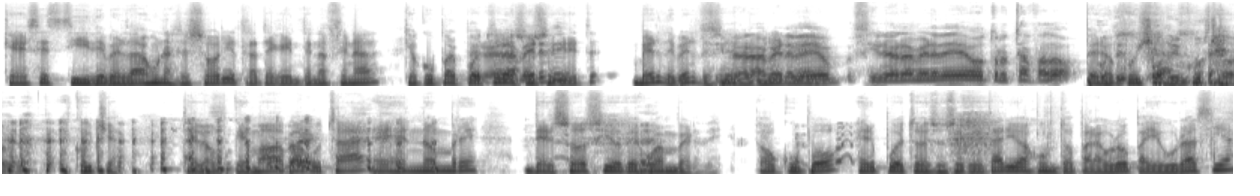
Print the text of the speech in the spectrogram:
que ese sí de verdad es un asesor y estratega internacional que ocupa el ¿Pero puesto de su secretario. Verde, verde, Si sí. no era verde. verde, si no era verde, otro estafador. Pero escucha, escucha, impostor. escucha, que lo que más va a gustar es el nombre del socio de Juan Verde. Ocupó el puesto de su secretario adjunto para Europa y Eurasia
